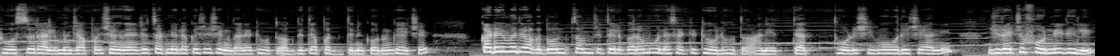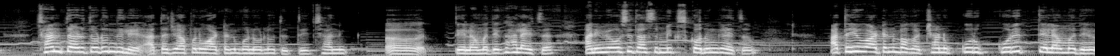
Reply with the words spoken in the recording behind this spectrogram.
ठोसर राहिले म्हणजे आपण शेंगदाण्याच्या चटणीला कसे शेंगदाणे ठेवतो अगदी त्या पद्धतीने करून घ्यायचे. कढईमध्ये बघा दोन चमचे तेल गरम होण्यासाठी ठेवलं होतं आणि त्यात थोडीशी मोहरीची आणि जिऱ्याची फोडणी दिली. छान तडतडून दिले. आता जे आपण वाटण बनवलं होतं ते छान तेलामध्ये घालायचं आणि व्यवस्थित असं मिक्स करून घ्यायचं. आता हे वाटण बघा छान कुरकुरीत तेलामध्ये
